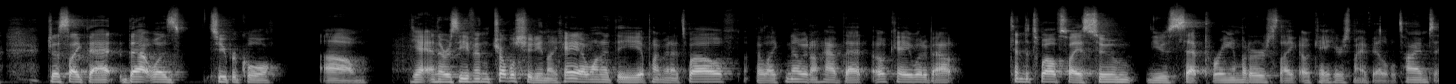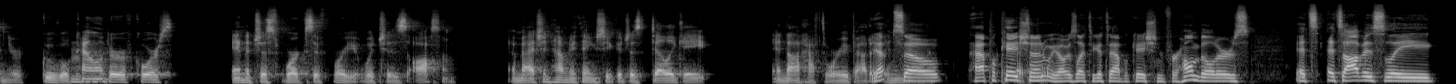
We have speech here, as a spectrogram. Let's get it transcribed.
Just like that. That was super cool. Um, yeah, and there was even troubleshooting like, hey, I wanted the appointment at 12. They're like, no, we don't have that. Okay, what about 10 to 12? So I assume you set parameters like, okay, here's my available times and your Google Mhm. Calendar, of course. And it just works it for you, which is awesome. Imagine how many things you could just delegate and not have to worry about it. Yep. anymore. So application, cool. we always like to get to application for home builders. It's it's obviously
